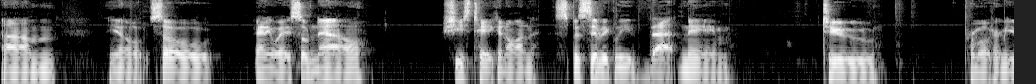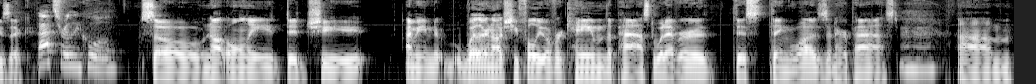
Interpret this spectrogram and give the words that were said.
Um, you know, so anyway, so now she's taken on specifically that name to promote her music. That's really cool. So not only did she, I mean, whether or not she fully overcame the past, whatever this thing was in her past, um,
